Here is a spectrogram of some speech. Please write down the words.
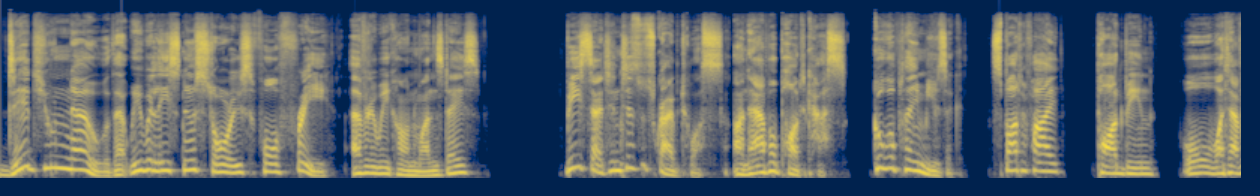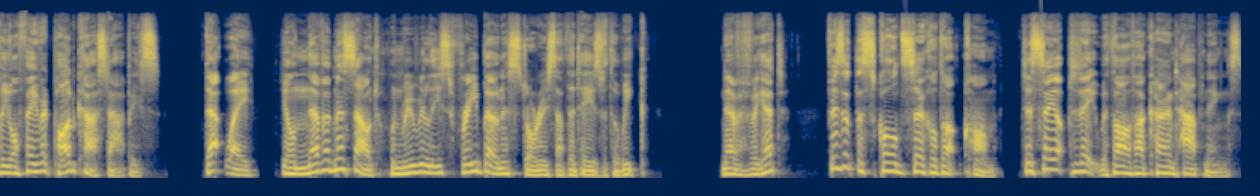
did you know that we release new stories for free every week on Wednesdays? Be certain to subscribe to us on Apple Podcasts, Google Play Music, Spotify, Podbean, or whatever your favorite podcast app is. That way, you'll never miss out when we release free bonus stories of the days of the week. Never forget, visit theskaldscircle.com to stay up to date with all of our current happenings,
